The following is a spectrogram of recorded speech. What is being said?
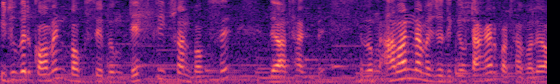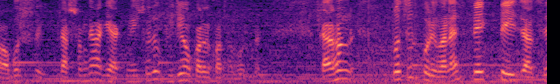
ইউটিউবের কমেন্ট বক্সে এবং ডেসক্রিপশন বক্সে দেওয়া থাকবে। এবং আমার নামে যদি কেউ টাকার কথা বলে, অবশ্যই তার সঙ্গে আগে এক মিনিট হলেও ভিডিও কলের কথা বলবেন। কারণ প্রচুর পরিমাণে ফেক পেজ আছে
